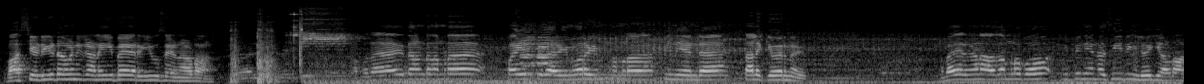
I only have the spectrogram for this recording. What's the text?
അപ്പൊ ആ സ്റ്റഡി കിട്ടാൻ വേണ്ടിയിട്ടാണ് ഈ ബയറിങ് യൂസ് ചെയ്യുന്നത് കേട്ടോ. അപ്പൊ ഇതാണ്ട് നമ്മുടെ പൈപ്പ് കാര്യങ്ങൾ പറയും നമ്മുടെ പിനിയന്റെ തലയ്ക്ക് വരുന്നത്. ബയറിംഗാണ് അത് നമ്മളിപ്പോ ഈ പിനിയന്റെ സീറ്റിങ്ങിൽ വെക്കാം കേട്ടോ.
